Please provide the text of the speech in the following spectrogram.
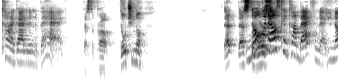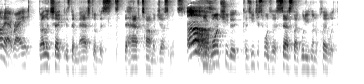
kind of got it in the bag. That's the problem. Don't you know? That that's the No worst. one else can come back from that. You know that, right? Belichick is the master of the the halftime adjustments. Ugh. He wants you to because he just wants to assess like what are you going to play with, and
